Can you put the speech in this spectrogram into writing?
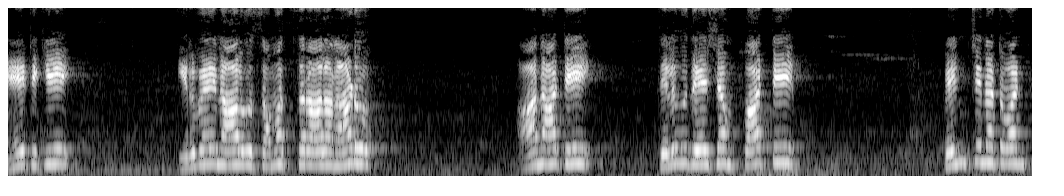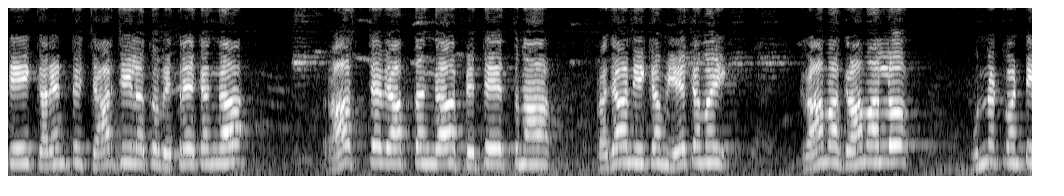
నేటికి ఇరవై నాలుగు సంవత్సరాల నాడు ఆనాటి తెలుగుదేశం పార్టీ పెంచినటువంటి కరెంటు ఛార్జీలకు వ్యతిరేకంగా రాష్ట్ర వ్యాప్తంగా పెద్ద ఎత్తున ప్రజానీకం ఏకమై గ్రామ గ్రామాల్లో ఉన్నటువంటి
